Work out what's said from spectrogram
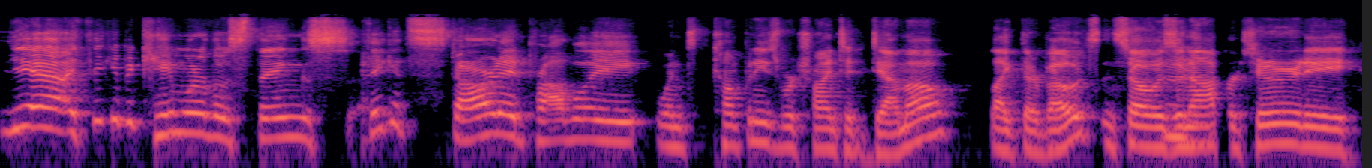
Yeah, I think it became one of those things. I think it started probably when companies were trying to demo like their boats. And so it was mm-hmm. an opportunity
